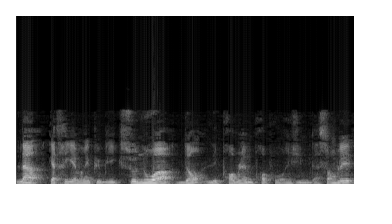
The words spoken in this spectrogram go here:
la quatrième république se noie dans les problèmes propres au régime d'assemblée,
